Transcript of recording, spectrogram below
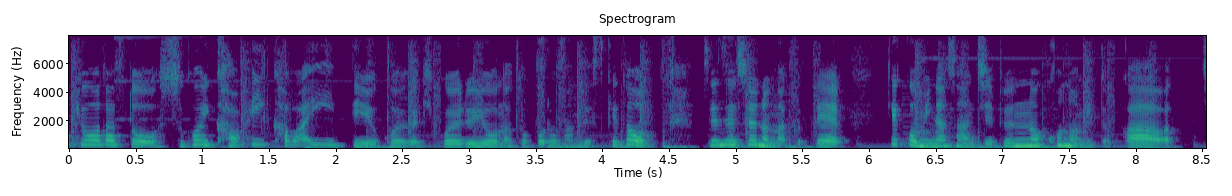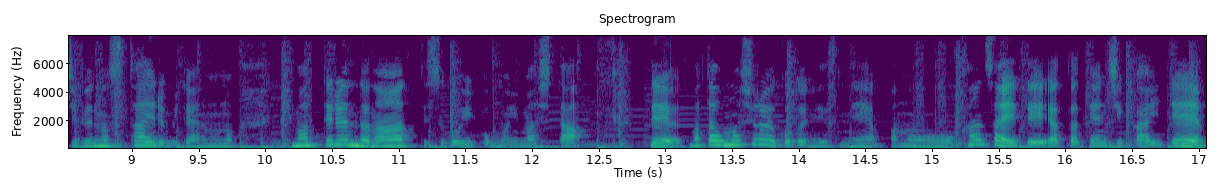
東京だとすごい可愛い可愛いっていう声が聞こえるようなところなんですけど全然そういうのなくて結構皆さん自分の好みとか自分のスタイルみたいなもの決まってるんだなってすごい思いましたでまた面白いことにですねあの関西でやった展示会で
